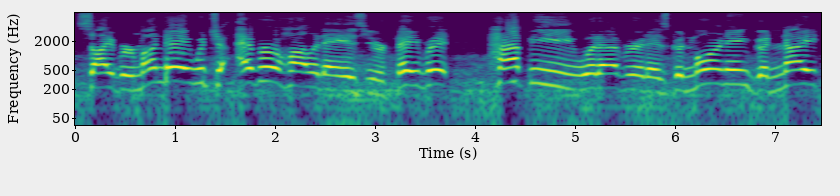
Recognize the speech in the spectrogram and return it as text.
Cyber Monday, whichever holiday is your favorite. Happy whatever it is. Good morning, good night,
